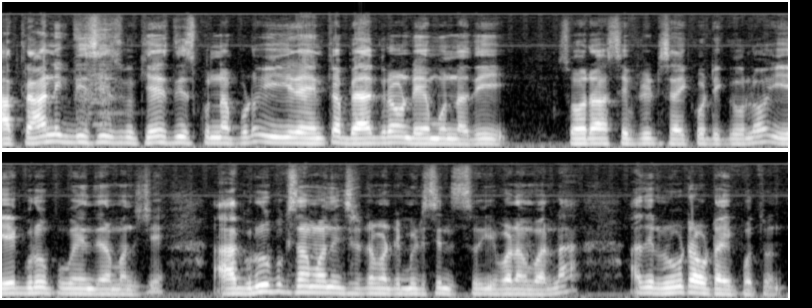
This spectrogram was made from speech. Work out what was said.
ఆ క్రానిక్ డిసీజ్కు కేసు తీసుకున్నప్పుడు ఈ వెనక బ్యాక్గ్రౌండ్ ఏమున్నది? సోరా సిఫిలిట్ సైకోటిక్లో ఏ గ్రూప్ చెందిన మనిషి ఆ గ్రూప్కి సంబంధించినటువంటి మెడిసిన్స్ ఇవ్వడం వల్ల అది రూట్ అవుట్ అయిపోతుంది.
